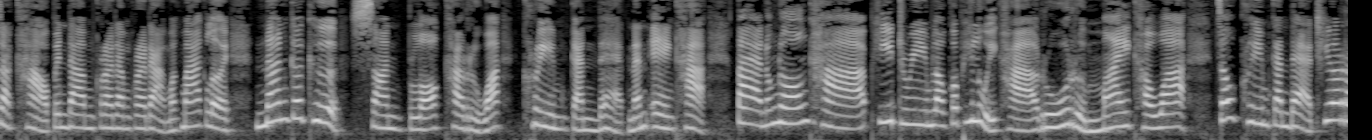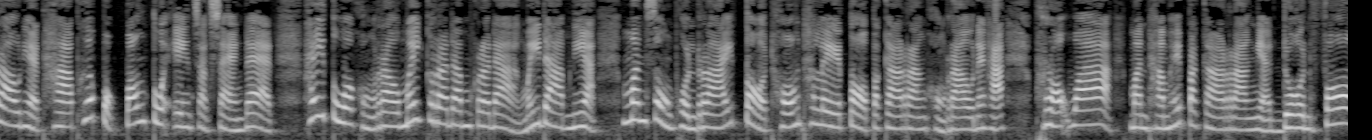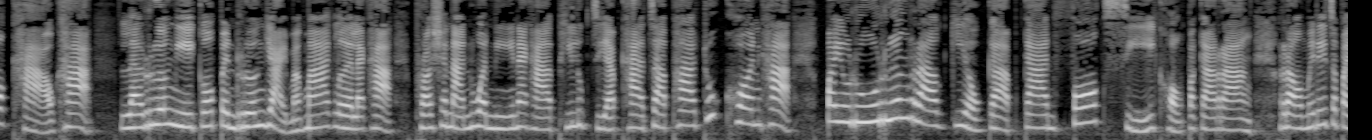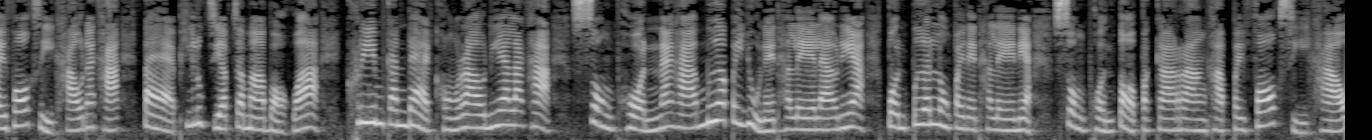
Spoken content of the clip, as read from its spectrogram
จากขาวเป็นดำกระดำกระด่างมากๆเลย นั่นก็คือ sun block ค่ะ หรือว่าครีมกันแดดนั่นเองค่ะ แต่น้องๆค่ะพี่ดรีมแล้วก็พี่หลุยค่ะรู้หรือไม่คะว่า เจ้าครีมกันแดดที่เราเนี่ยทาเพื่อปกป้องตัวเองจากแสงแดด ให้ตัวของเราไม่กระดำกระด่างไม่ดำเนี่ย มันส่งผลร้ายต่อท้องทะเลต่อปะการังของเรานะคะ เพราะว่ามันทำให้ปะการังเนี่ยโดนฟอกขาวค่ะ และเรื่องนี้ก็เป็นเรื่องใหญ่มากๆเลยแหละค่ะ เพราะฉะนั้นวันนี้นะคะ พี่ลูกเจี๊ยบค่ะจะพาทุกคนค่ะ ไปรู้เรื่องราวเกี่ยวกับการฟอกสีของปะการัง เราไม่ได้จะไปฟอกสีเขานะคะ แต่พี่ลูกเจี๊ยบจะมาบอกว่า ครีมกันแดดของเราเนี่ยแหละค่ะ ส่งผลนะคะ เมื่อไปอยู่ในทะเลแล้วเนี่ยปนเปื้อนลงไปในทะเลเนี่ยส่งผลต่อปะการังค่ะ ไปฟอกสีเขา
